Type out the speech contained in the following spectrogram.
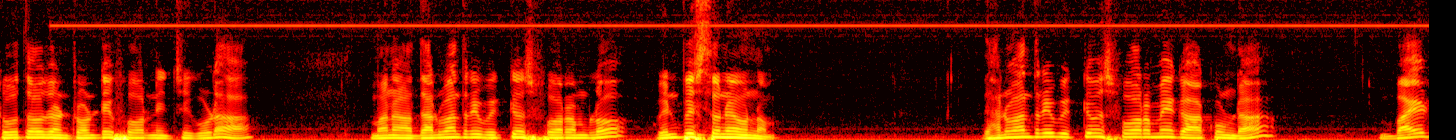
టూ థౌజండ్ ట్వంటీ ఫోర్ నుంచి కూడా మన ధన్వంతరి విక్టిమ్స్ ఫోరంలో వినిపిస్తూనే ఉన్నాం. ధన్వంతరి విక్టిమ్స్ ఫోరమే కాకుండా బయట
